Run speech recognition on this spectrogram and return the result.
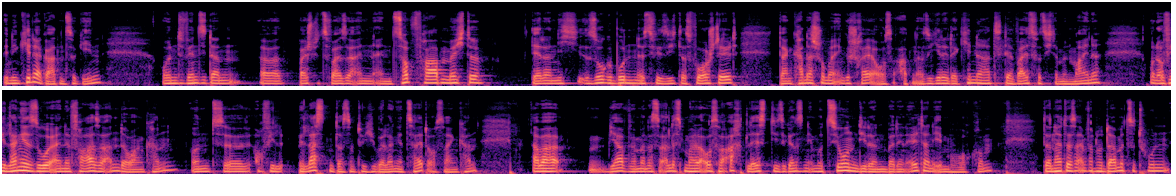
in den Kindergarten zu gehen. Und wenn sie dann äh, beispielsweise einen, einen Zopf haben möchte, der dann nicht so gebunden ist, wie sie sich das vorstellt, dann kann das schon mal in Geschrei ausarten. Also jeder, der Kinder hat, der weiß, was ich damit meine. Und auch wie lange so eine Phase andauern kann und äh, auch wie belastend das natürlich über lange Zeit auch sein kann. Aber ja, wenn man das alles mal außer Acht lässt, diese ganzen Emotionen, die dann bei den Eltern eben hochkommen, dann hat das einfach nur damit zu tun,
